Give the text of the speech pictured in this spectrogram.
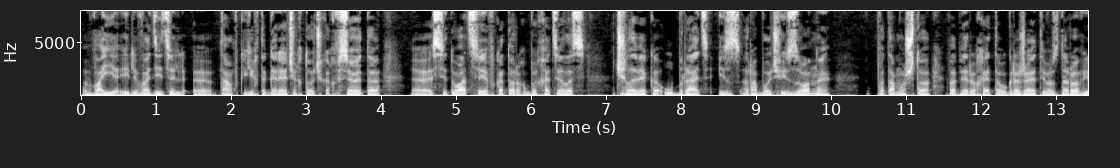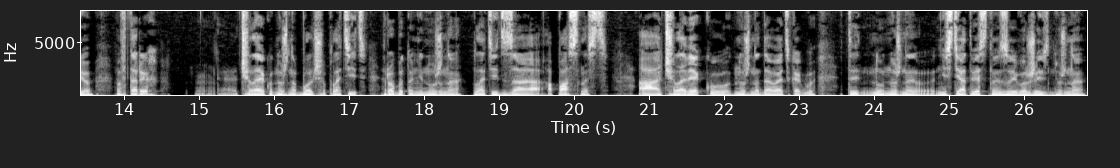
вое, или водитель э, там в каких-то горячих точках. Все это э, ситуации, в которых бы хотелось человека убрать из рабочей зоны, потому что, во-первых, это угрожает его здоровью, во-вторых, человеку нужно больше платить. Роботу не нужно платить за опасность, а человеку нужно давать как бы ты, ну, нужно нести ответственность за его жизнь, нужно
